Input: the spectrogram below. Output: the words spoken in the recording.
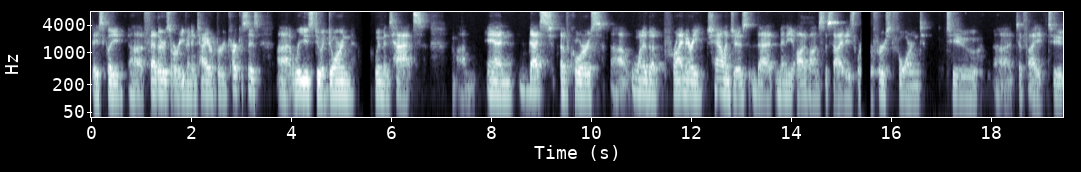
basically, uh, feathers or even entire bird carcasses uh, were used to adorn women's hats. Um, and that's, of course, uh, one of the primary challenges that many Audubon societies were first formed to, uh, to fight, to,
